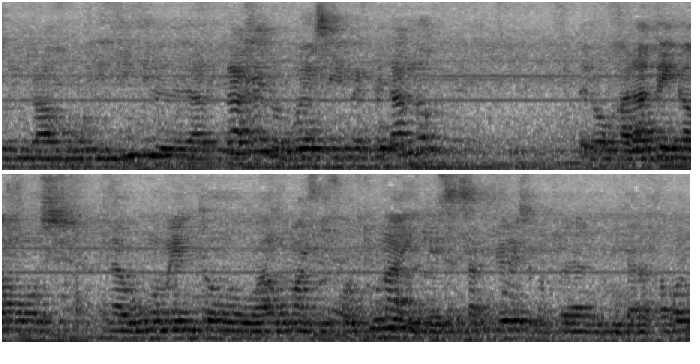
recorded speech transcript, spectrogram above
es, un, trabajo muy difícil el arbitraje, lo voy a seguir respetando, pero ojalá tengamos en algún momento algo más de fortuna y que esas acciones se nos puedan indicar a favor.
